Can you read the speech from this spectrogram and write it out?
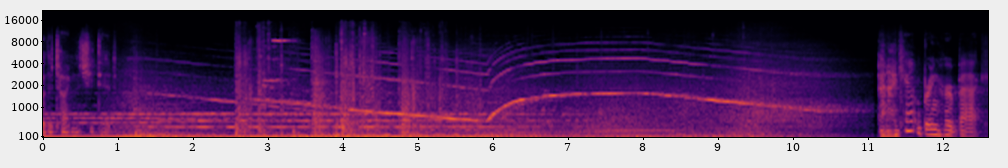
For the time that she did. Can't bring her back.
